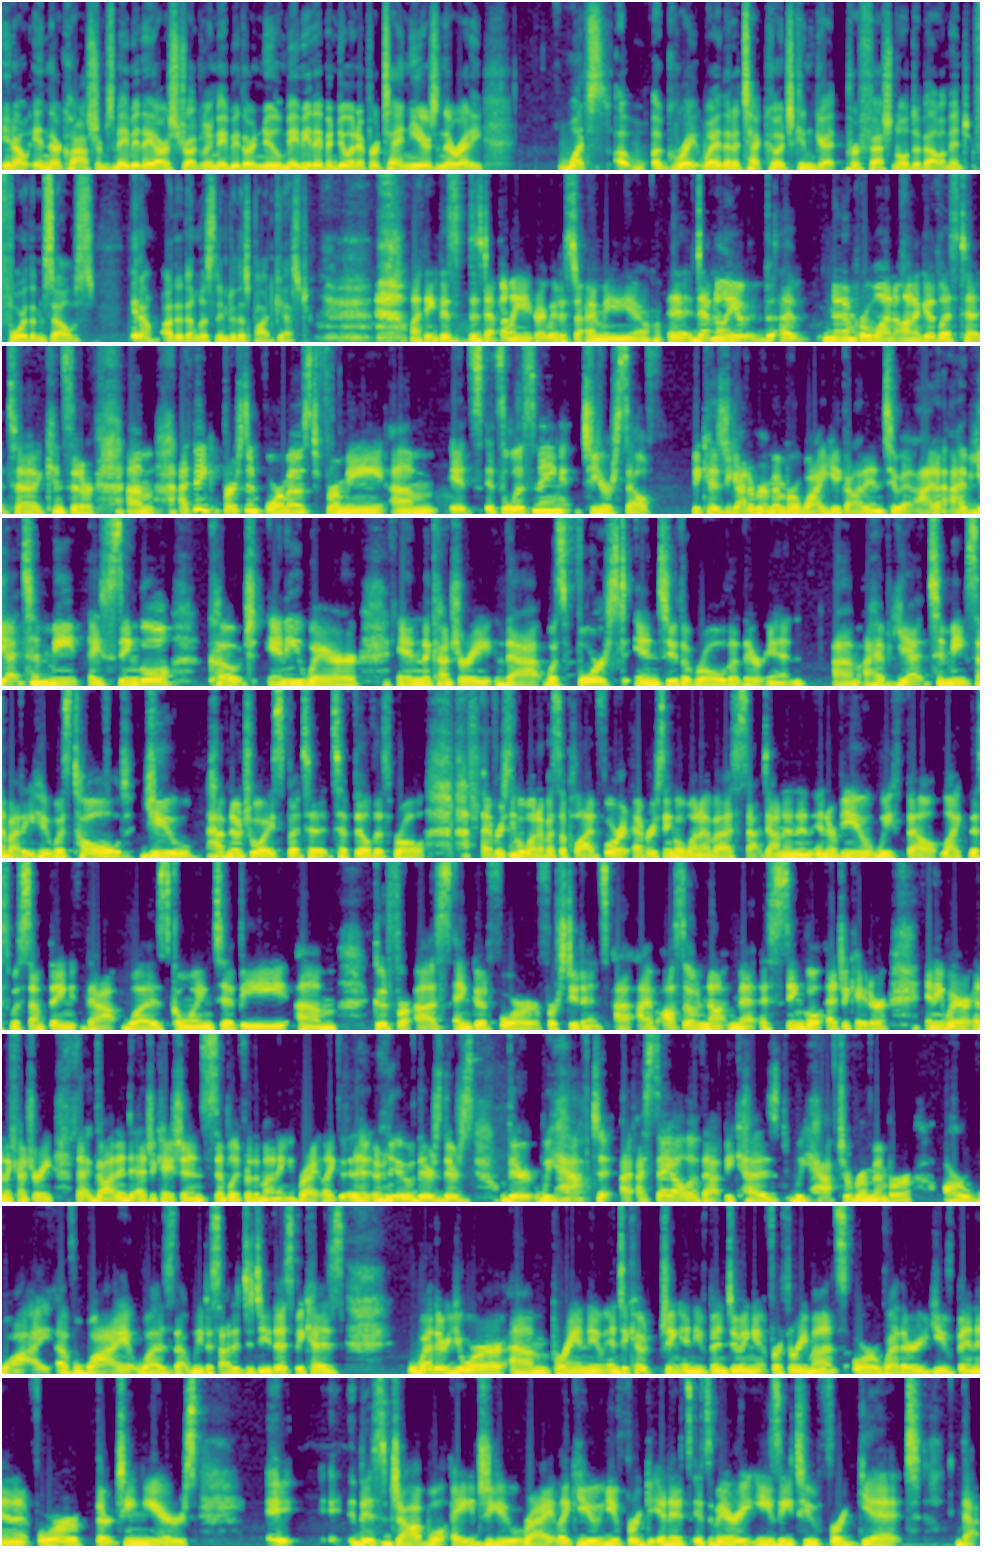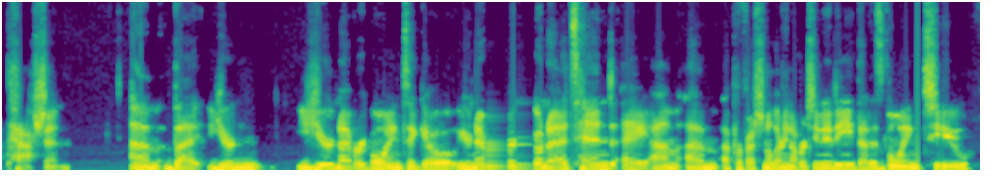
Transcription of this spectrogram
you know, in their classrooms. Maybe they are struggling. Maybe they're new. Maybe they've been doing it for 10 years and they're ready what's a, a, great way that a tech coach can get professional development for themselves you know other than listening to this podcast? Well, i think this is definitely a great way to start. I mean you know definitely a, a number one on a good list to, to consider. Um, i think first and foremost for me um, it's it's listening to yourself because you got to remember why you got into it. I, I, have yet to meet a single coach anywhere in the country that was forced into the role that they're in. Um, I have yet to meet somebody who was told you have no choice but to to fill this role. Every single one of us applied for it. Every single one of us sat down in an interview. We felt like this was something that was going to be um, good for us and good for for students. I, I've also not met a single educator anywhere in the country that got into education simply for the money. Right? Like there's there's there we have to. I, I say all of that because we have to remember remember our why of why it was that we decided to do this because whether you're um, brand new into coaching and you've been doing it for three months or whether you've been in it for 13 years it, this job will age you right? Like you you forget and it's it's very easy to forget that passion. Um, but you're you're never going to go you're never going to attend a um, um, a professional learning opportunity that is going to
